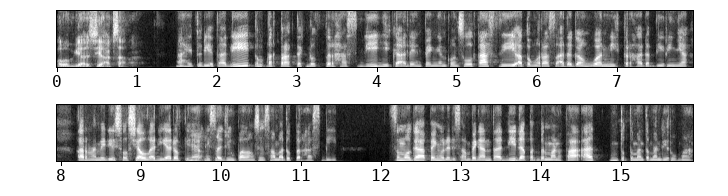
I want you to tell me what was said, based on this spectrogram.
Columbia Asia Aksara. Nah itu dia tadi tempat praktek dokter Hasbi jika ada yang pengen konsultasi atau ngerasa ada gangguan nih terhadap dirinya karena media sosial tadi ya dokter ya, bisa jumpa langsung sama dokter Hasbi. Semoga apa yang udah disampaikan tadi dapat bermanfaat untuk teman-teman di rumah.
